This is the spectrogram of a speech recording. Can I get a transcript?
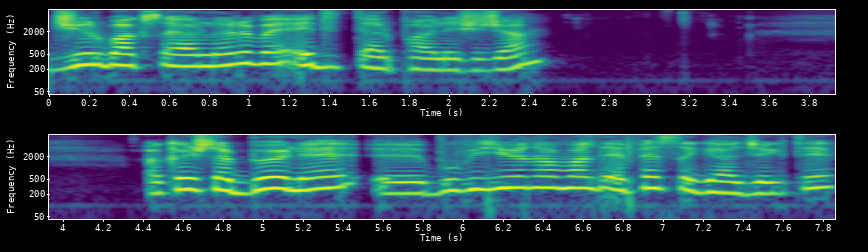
Gearbox ayarları ve editler paylaşacağım. Arkadaşlar böyle e, bu video normalde Efes'e gelecekti.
